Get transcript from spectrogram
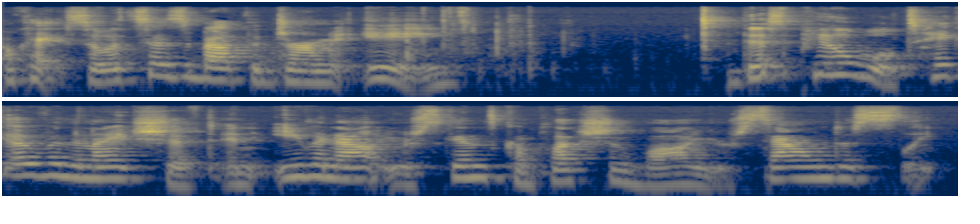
Okay, so it says about the Derma E, this peel will take over the night shift and even out your skin's complexion while you're sound asleep.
